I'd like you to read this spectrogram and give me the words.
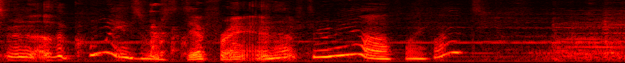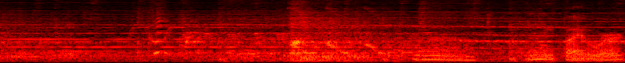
Placement of the coins was different, and that threw me off. Like, what? Oh, that didn't quite work.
